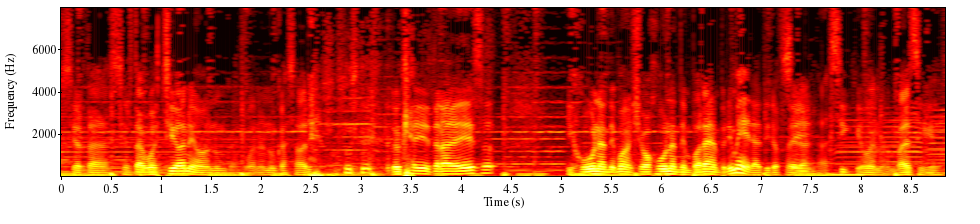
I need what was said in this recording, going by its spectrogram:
ciertas, ciertas cuestiones, o nunca, bueno, nunca sabremos lo que hay detrás de eso. Y jugó una, bueno, llegó a jugar una temporada en primera Tiro Federal, Sí. así que bueno, me parece que es,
